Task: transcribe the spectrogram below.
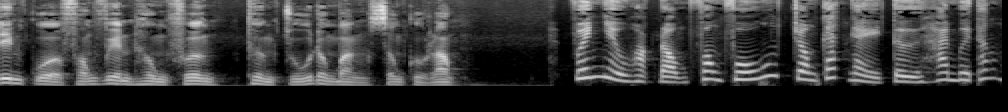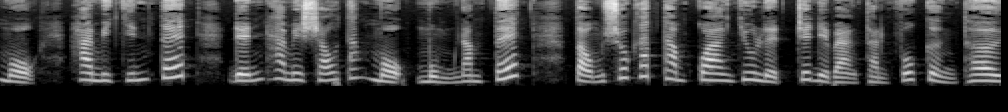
Tin của phóng viên Hồng Phương, thường trú đồng bằng sông Cửu Long với nhiều hoạt động phong phú trong các ngày từ 20 tháng 1, 29 Tết đến 26 tháng 1 mùng 5 Tết, tổng số khách tham quan du lịch trên địa bàn thành phố Cần Thơ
